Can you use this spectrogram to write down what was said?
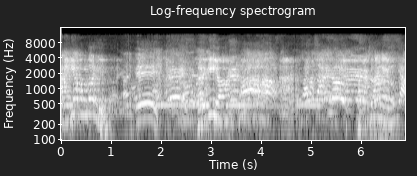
Saiki apa engko iki? Iki. Dari iki ya. Nah, masuk angin. Iya.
